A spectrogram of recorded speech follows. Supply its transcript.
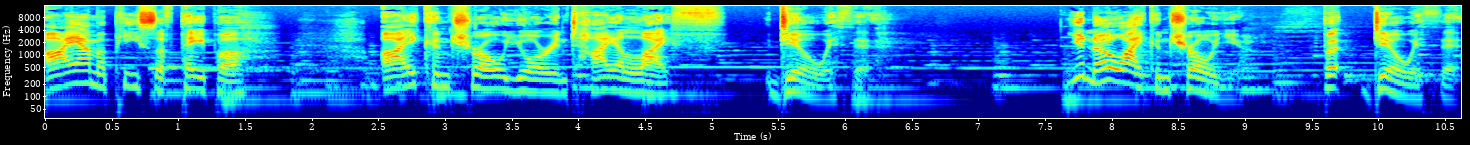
I am a piece of paper. I control your entire life. Deal with it. You know I control you, but deal with it.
